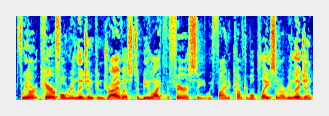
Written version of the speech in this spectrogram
If we aren't careful, religion can drive us to be like the Pharisee. We find a comfortable place in our religion.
